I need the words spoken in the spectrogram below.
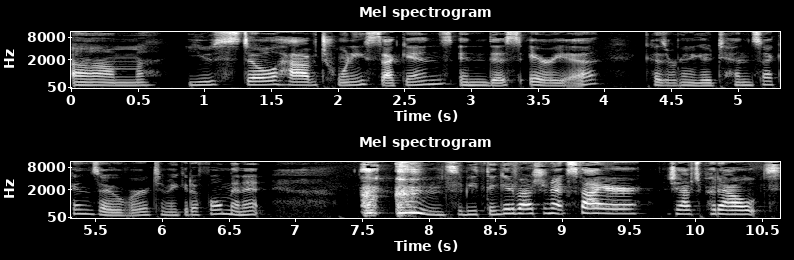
um, you still have 20 seconds in this area because we're going to go 10 seconds over to make it a full minute. so be thinking about your next fire that you have to put out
